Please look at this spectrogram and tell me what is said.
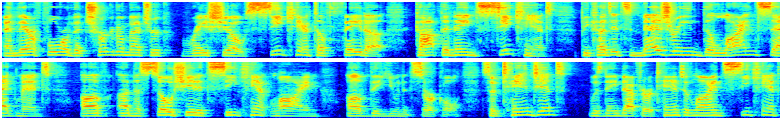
And therefore, the trigonometric ratio secant of theta got the name secant because it's measuring the line segment of an associated secant line of the unit circle. So tangent was named after a tangent line. Secant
